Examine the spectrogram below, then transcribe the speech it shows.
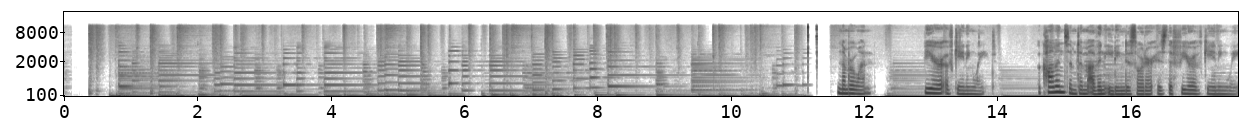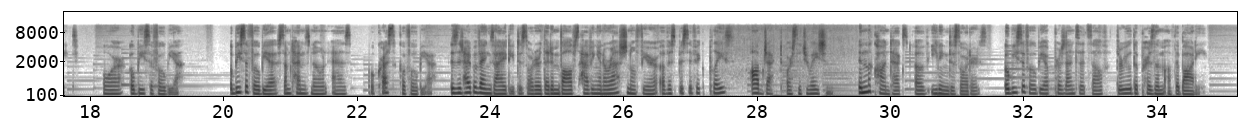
Number one, fear of gaining weight. A common symptom of an eating disorder is the fear of gaining weight or obesophobia. Obesophobia, sometimes known as pocrescophobia, is a type of anxiety disorder that involves having an irrational fear of a specific place, object, or situation. In the context of eating disorders, obesophobia presents itself through the prism of the body.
